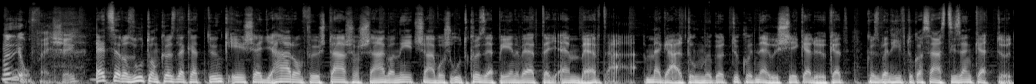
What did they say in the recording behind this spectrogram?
Ez jó fejség. Egyszer az úton közlekedtünk, és egy háromfős társaság a négysávos út közepén vert egy embert, megálltunk mögöttük, hogy ne üssék el őket, közben hívtuk a 112-t.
